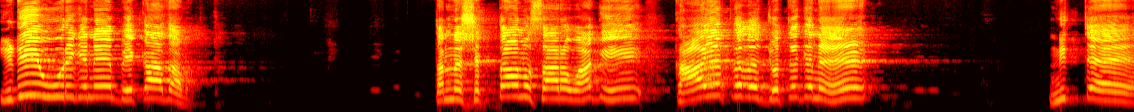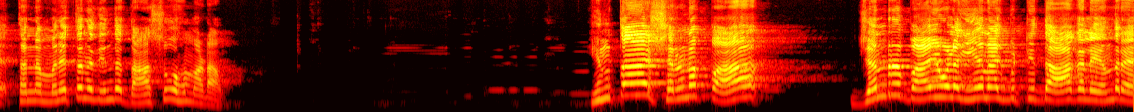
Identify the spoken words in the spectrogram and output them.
ಇಡೀ ಊರಿಗೆನೆ ಬೇಕಾದವ. ತನ್ನ ಶಕ್ತಾನುಸಾರವಾಗಿ ಕಾಯಕದ ಜೊತೆಗೇನೆ ನಿತ್ಯ ತನ್ನ ಮನೆತನದಿಂದ ದಾಸೋಹ ಮಾಡಾವ. ಇಂಥ ಶರಣಪ್ಪ ಜನರ ಬಾಯಿಯೊಳಗೆ ಏನಾಗ್ಬಿಟ್ಟಿದ್ದ ಆಗಲೇ ಅಂದರೆ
